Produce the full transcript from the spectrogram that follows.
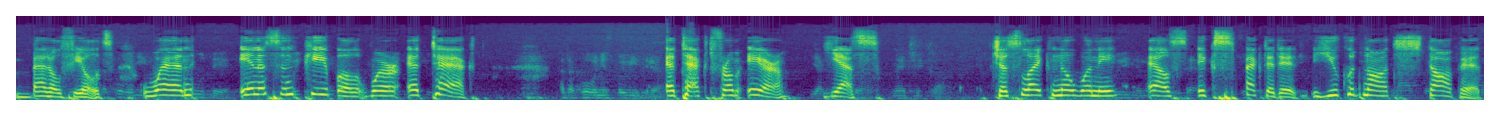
battlefields, when innocent people were attacked, attacked from air. Yes, just like no one else expected it. You could not stop it.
